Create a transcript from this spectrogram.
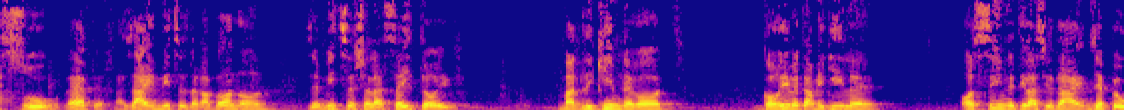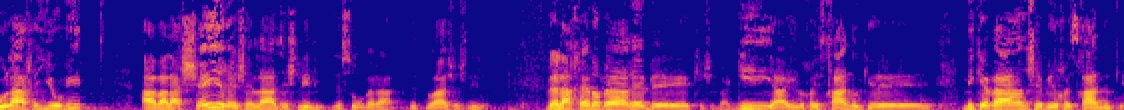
אסרו, להפך. אזי מצווה דרבנון זה מצווה של עשי טוב, מדליקים נרות, קוראים את המגילה, עושים נטילת ידיים, זה פעולה חיובית, אבל השרש שלה זה שלילי, זה סור מרע, זה תנועה של שלילי. ולכן אומר הרב, כשמגיע הלכויס חנוכה, מכיוון שבהלכויס חנוכה,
